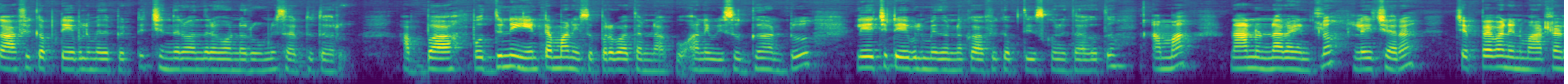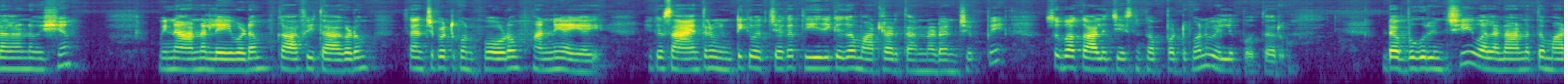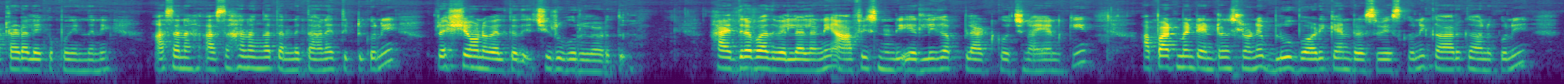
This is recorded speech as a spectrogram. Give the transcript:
కాఫీ కప్ టేబుల్ మీద పెట్టి చిందరవందరగా ఉన్న రూమ్ని సర్దుతారు. అబ్బా పొద్దున్నే ఏంటమ్మా నీ సుప్రభాతం నాకు అని విసుగ్గా అంటూ లేచి టేబుల్ మీద ఉన్న కాఫీ కప్ తీసుకొని తాగుతూ అమ్మ నాన్న ఉన్నారా ఇంట్లో? లేచారా? చెప్పావా నేను మాట్లాడాలన్న విషయం? మీ నాన్న లేవడం కాఫీ తాగడం సంచి పెట్టుకొని పోవడం అన్నీ అయ్యాయి. ఇక సాయంత్రం ఇంటికి వచ్చాక తీరికగా మాట్లాడుతా అన్నాడని చెప్పి శుభ ఖాళీ చేసిన కప్ పట్టుకొని వెళ్ళిపోతారు. డబ్బు గురించి వాళ్ళ నాన్నతో మాట్లాడలేకపోయిందని అసహన అసహనంగా తనని తానే తిట్టుకొని ఫ్రెష్ అవును వెళ్తుంది చిరుబురులాడుతూ హైదరాబాద్ వెళ్ళాలని ఆఫీస్ నుండి ఎర్లీగా ఫ్లాట్కి వచ్చిన అయాన్కి అపార్ట్మెంట్ ఎంట్రన్స్లోనే బ్లూ బాడీ క్యాన్ డ్రెస్ వేసుకొని కారుగా ఆనుకొని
